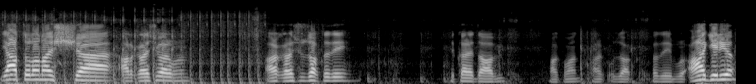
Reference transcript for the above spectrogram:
Yat ulan aşağı. Arkadaşı var bunun. Arkadaş uzakta değil. Dikkat et abim. Bakman uzakta değil bu. Aha geliyor.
